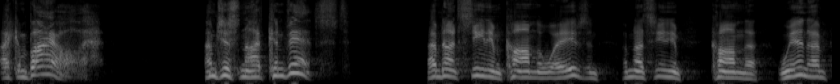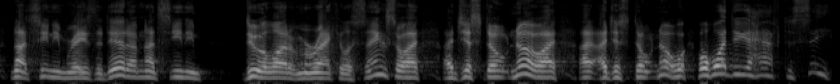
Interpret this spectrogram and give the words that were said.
I can buy all that. I'm just not convinced. I've not seen him calm the waves, and I've not seen him calm the wind. I've not seen him raise the dead. I've not seen him do a lot of miraculous things, so I, I just don't know. I, I, I just don't know. Well, what do you have to see?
